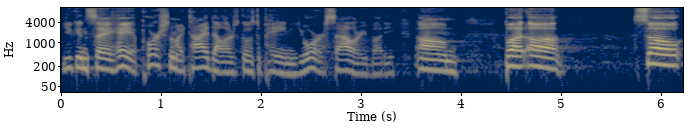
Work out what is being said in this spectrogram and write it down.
you can say, hey, a portion of my tithe dollars goes to paying your salary, buddy. Um, but uh, so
